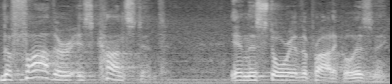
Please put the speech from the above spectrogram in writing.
The father is constant in this story of the prodigal, isn't he?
